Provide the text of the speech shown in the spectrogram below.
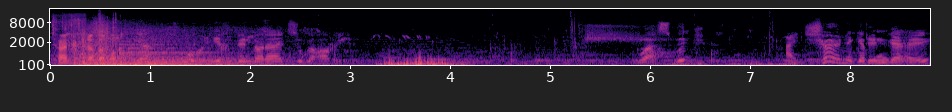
Sensin adamın Ja, ich bin bereit zu gehorchen. Was wünschest du? Ein schöne Ge Den Geheiß?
